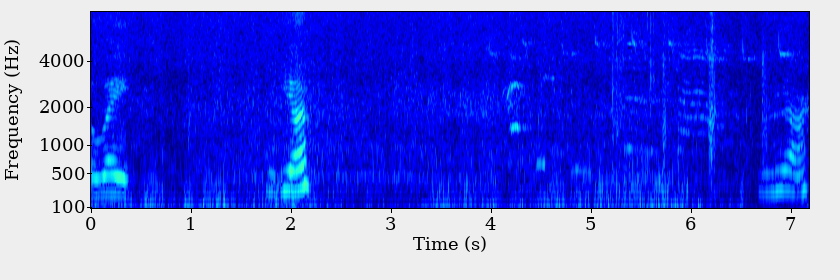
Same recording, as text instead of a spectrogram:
The way. Here. Here.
